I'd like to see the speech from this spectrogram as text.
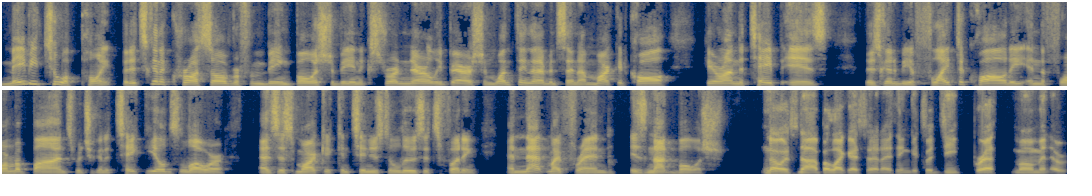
maybe to a point, but it's going to cross over from being bullish to being extraordinarily bearish. And one thing that I've been saying on market call here on the tape is there's going to be a flight to quality in the form of bonds, which are going to take yields lower as this market continues to lose its footing. And that, my friend, is not bullish. No, it's not. But like I said, I think it's a deep breath moment, a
